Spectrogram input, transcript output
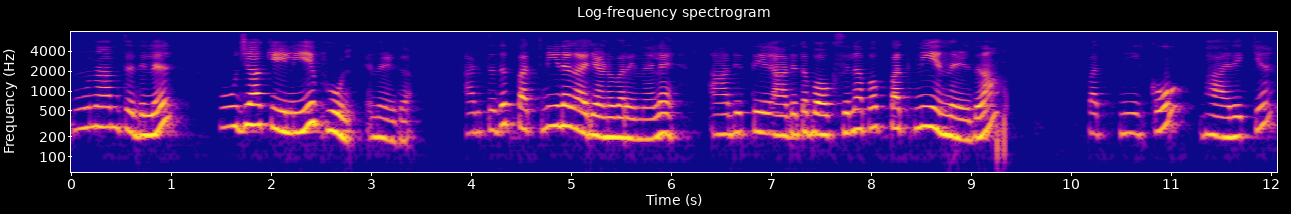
മൂന്നാമത്തേതിൽ പൂജ കേലിയെ ഫൂൽ എന്ന് എഴുതുക അടുത്തത് പത്നിയുടെ കാര്യമാണ് പറയുന്നത് അല്ലേ? ആദ്യത്തെ ആദ്യത്തെ ബോക്സിൽ അപ്പോൾ പത്നി എന്ന് എഴുതുക പത്നിക്കോ ഭാര്യയ്ക്ക്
